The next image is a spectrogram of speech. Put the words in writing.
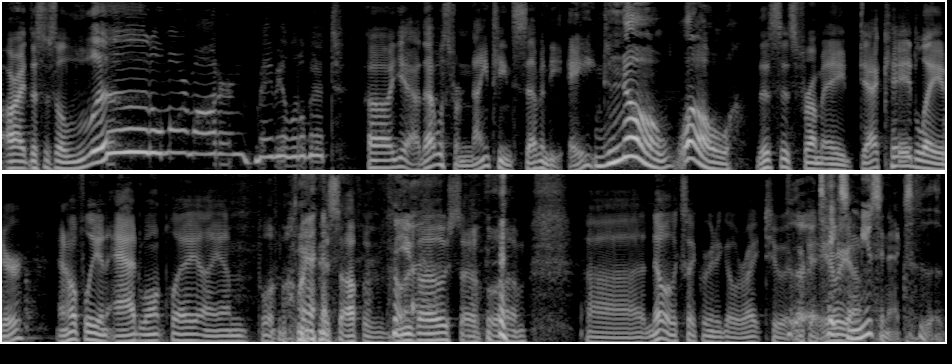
all right, this is a little more modern, maybe a little bit. Uh, yeah, that was from 1978. No, whoa. This is from a decade later. And hopefully an ad won't play. I am pulling this off of Vevo, so um, uh, no, it looks like we're going to go right to it. Okay, here Take some go. Mucinex.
